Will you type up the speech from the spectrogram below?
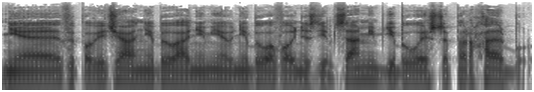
Nie wypowiedziała, nie, była, nie, nie było wojny z Niemcami, nie było jeszcze Pearl Harbor.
